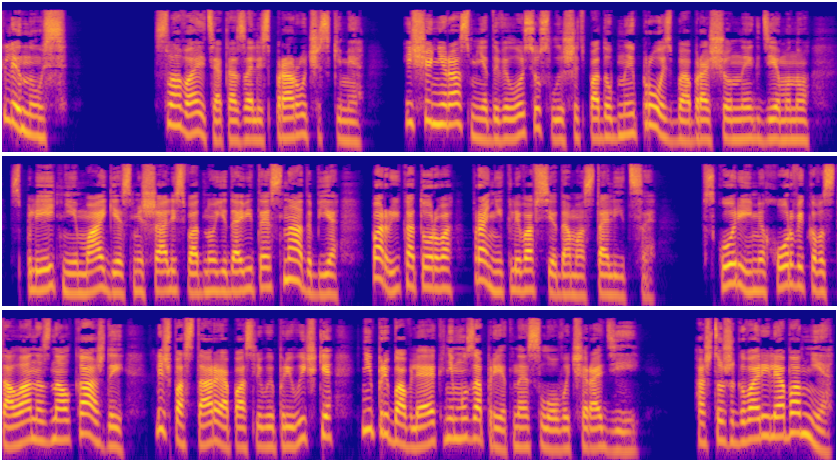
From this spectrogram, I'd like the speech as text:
Клянусь». Слова эти оказались пророческими. Еще не раз мне довелось услышать подобные просьбы, обращенные к демону. Сплетни и магия смешались в одно ядовитое снадобье, пары которого проникли во все дома столицы. Вскоре имя Хорвикова Сталана знал каждый, лишь по старой опасливой привычке, не прибавляя к нему запретное слово «чародей». А что же говорили обо мне?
